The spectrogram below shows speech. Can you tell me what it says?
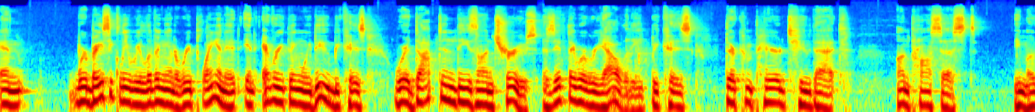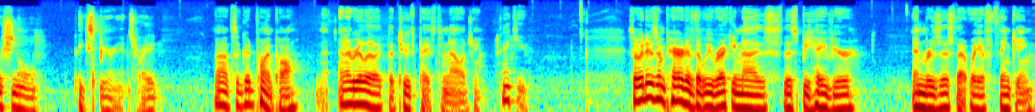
And we're basically reliving it or replaying it in everything we do because we're adopting these untruths as if they were reality because they're compared to that unprocessed emotional experience, right? That's a good point, Paul. And I really like the toothpaste analogy. Thank you. So it is imperative that we recognize this behavior and resist that way of thinking.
